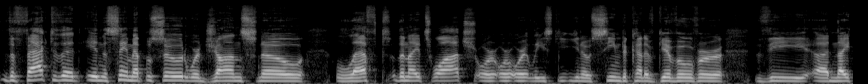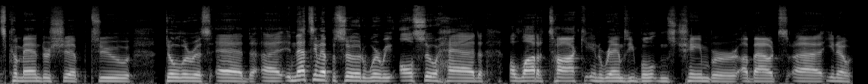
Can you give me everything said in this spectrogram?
the fact that in the same episode where Jon Snow left the Night's Watch, or, or, or at least, you know, seemed to kind of give over the uh, Knight's commandership to Dolorous Ed. uh, in that same episode where we also had a lot of talk in Ramsay Bolton's chamber about, uh, you know,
